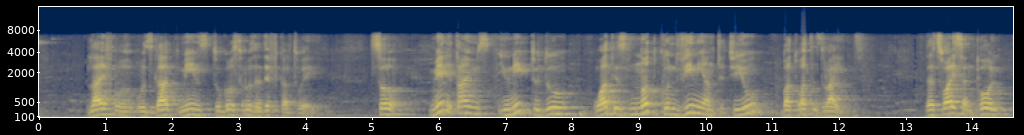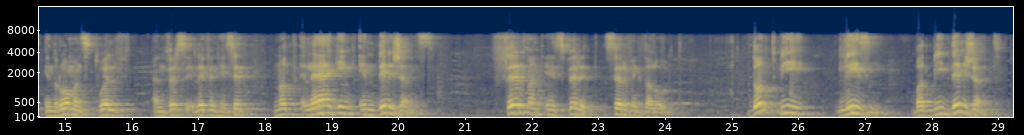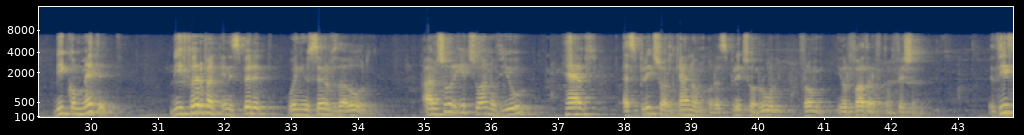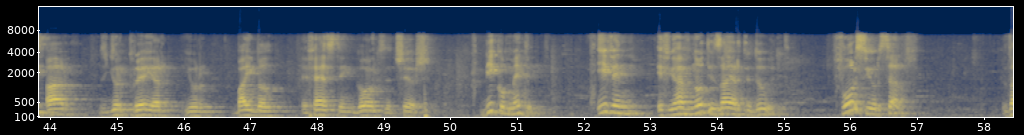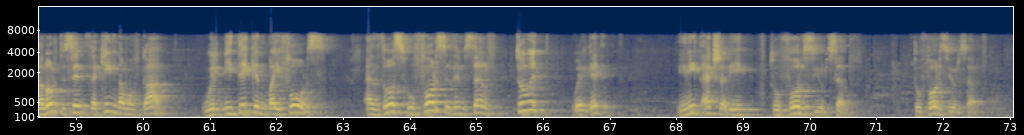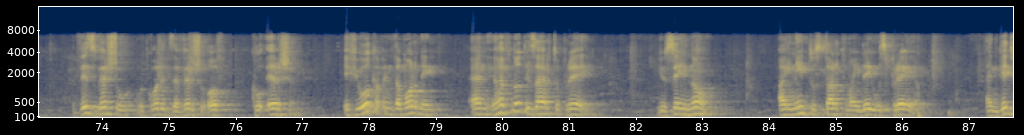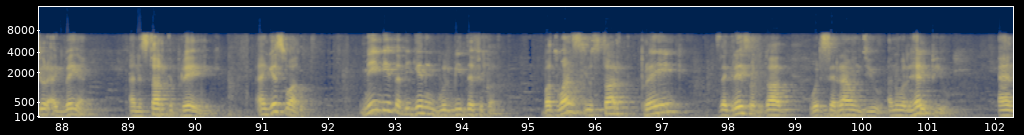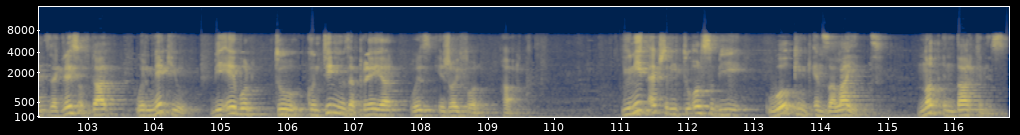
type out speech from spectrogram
Life with God means to go through the difficult way. So many times you need to do what is not convenient to you, but what is right. That's why St. Paul in Romans 12 and verse 11 he said, Not lagging in diligence, fervent in spirit, serving the Lord. Don't be lazy, but be diligent, be committed, be fervent in spirit when you serve the Lord. I'm sure each one of you have a spiritual canon or a spiritual rule from your father of confession. These are your prayer, your Bible, fasting, going to the church. Be committed, even if you have no desire to do it. Force yourself. The Lord said the kingdom of God will be taken by force, and those who force themselves to it will get it. You need actually to force yourself. To force yourself. This virtue, we call it the virtue of coercion. If you woke up in the morning and you have no desire to pray, You say, No, I need to start my day with prayer and get your agbaya and start praying. And guess what? Maybe the beginning will be difficult, but once you start praying, the grace of God will surround you and will help you. And the grace of God will make you be able to continue the prayer with a joyful heart. You need actually to also be walking in the light, not in darkness.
